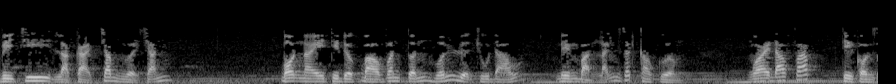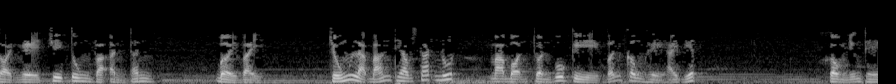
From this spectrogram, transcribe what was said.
vị chi là cả trăm người chắn. Bọn này thì được Bảo Văn Tuấn huấn luyện chú đáo, nên bản lãnh rất cao cường. Ngoài đao pháp thì còn giỏi nghề truy tung và ẩn thân. Bởi vậy, chúng là bám theo sát nút mà bọn Thuần Vũ Kỳ vẫn không hề hay biết. Không những thế,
